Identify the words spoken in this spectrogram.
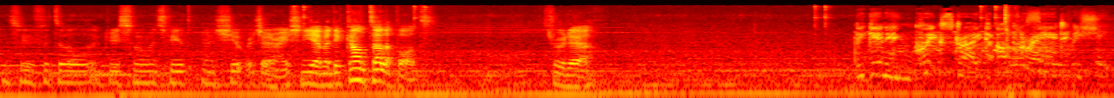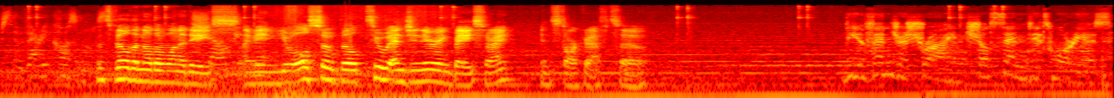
Can see if it will increase movement speed and shield regeneration. Yeah, but they can't teleport through there. Beginning quick strike upgrade. reshapes the very cosmos. Let's build another one of these. I mean, you also built two engineering base, right? In StarCraft, so... The Avenger Shrine shall send its warriors.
